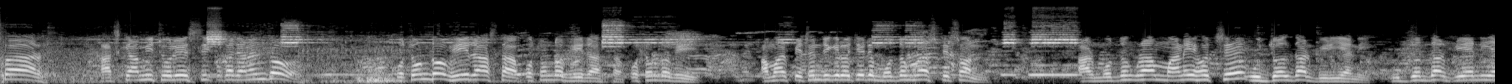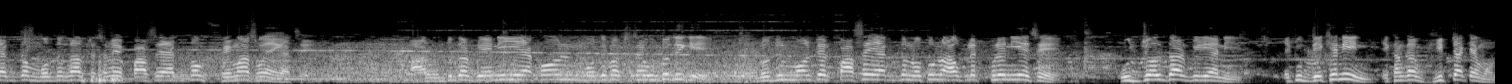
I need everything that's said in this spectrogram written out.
নমস্কার। আজকে আমি চলে এসেছি কোথায় জানেন তো? প্রচণ্ড ভিড় রাস্তা, প্রচণ্ড ভিড় রাস্তা, প্রচণ্ড ভিড়। আমার পেছন দিকে রয়েছে এটা মধ্যমগ্রাম স্টেশন। আর মধ্যমগ্রাম মানে হচ্ছে উজ্জ্বলদার বিরিয়ানি। উজ্জ্বলদার বিরিয়ানি একদম মধ্যমগ্রাম স্টেশনের পাশে একদম ফেমাস হয়ে গেছে। আর উজ্জ্বলদার বিরিয়ানি এখন মধ্যমগ্রাম স্টেশনের উল্টো দিকে, নতুন মল্টের পাশে একদম নতুন আউটলেট খুলে নিয়েছে। উজ্জ্বলদার বিরিয়ানি। একটু দেখে নিন এখানকার ভিড়টা কেমন।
